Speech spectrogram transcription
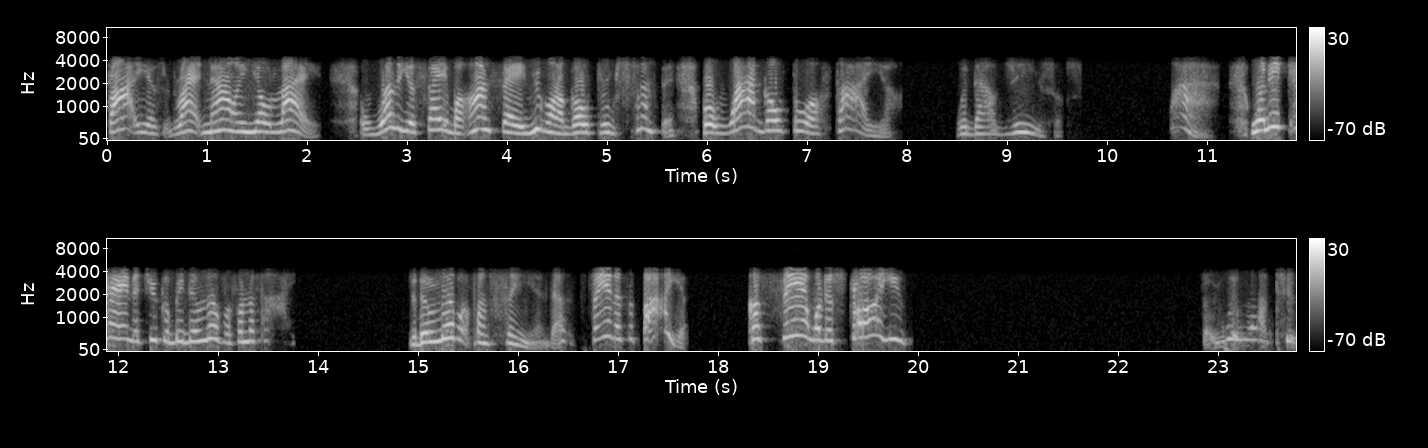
fires right now in your life, whether you're saved or unsaved, you're going to go through something. But why go through a fire without Jesus? Why? When he came that you could be delivered from the fire. Delivered from sin. That sin is a fire. Because sin will destroy you. So we want to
